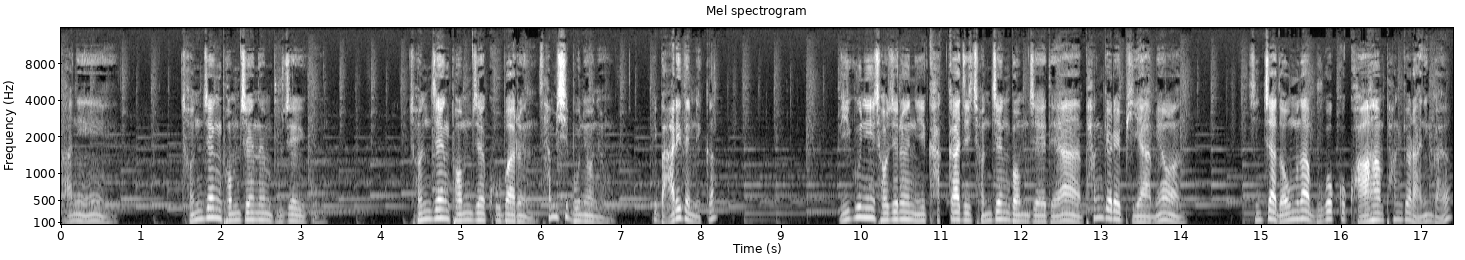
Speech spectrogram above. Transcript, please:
아니, 전쟁 범죄는 무죄이고, 전쟁 범죄 고발은 35년형. 이 말이 됩니까? 미군이 저지른 이 갖가지 전쟁 범죄에 대한 판결에 비하면 진짜 너무나 무겁고 과한 판결 아닌가요?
